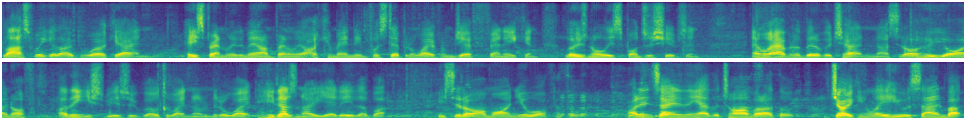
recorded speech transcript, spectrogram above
last week at the open workout, and he's friendly to me. I'm friendly. I commend him for stepping away from Jeff Fenech and losing all his sponsorships, and and we're having a bit of a chat. And I said, "Oh, who are you eyeing off? I think he should be a super welterweight, not a middleweight." He doesn't know yet either, but he said, "Oh, I'm eyeing you off." I thought I didn't say anything at the time, but I thought jokingly he was saying, but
